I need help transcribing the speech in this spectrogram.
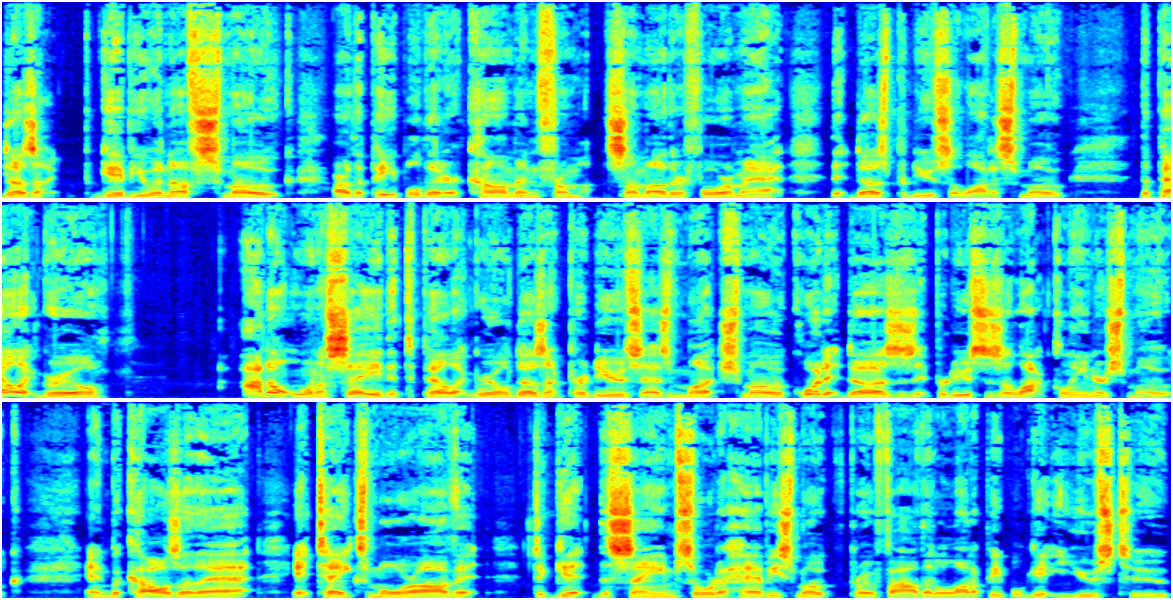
doesn't give you enough smoke are the people that are coming from some other format that does produce a lot of smoke. The pellet grill, I don't want to say that the pellet grill doesn't produce as much smoke. What it does is it produces a lot cleaner smoke. And because of that, it takes more of it to get the same sort of heavy smoke profile that a lot of people get used to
